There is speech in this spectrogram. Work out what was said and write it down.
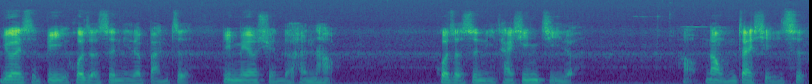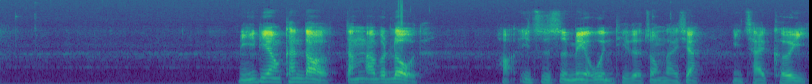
USB 或者是你的板子并没有选的很好，或者是你太心急了。好，那我们再写一次。你一定要看到当 upload 好，一直是没有问题的状态下，你才可以。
